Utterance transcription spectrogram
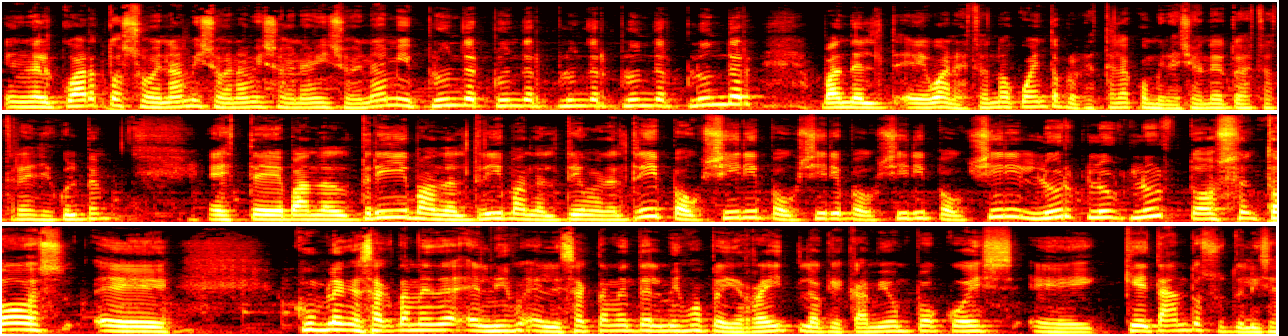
En el cuarto, Soenami, Soenami, Soenami, Soenami. Plunder, Plunder, Plunder, Plunder, Plunder. Bundle, eh, bueno, esto no cuenta porque esta es la combinación de todos estos tres, disculpen. Este, Bundle Tree, Bundle Tree, Bundle Tree, Bundle Tree. Poke City, Poke City, Poke City, Poke City. Lurk, Lurk, Lurk. Todos, todos. Eh, cumplen exactamente el mismo, exactamente el mismo play rate. Lo que cambia un poco es eh, qué tanto se utiliza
